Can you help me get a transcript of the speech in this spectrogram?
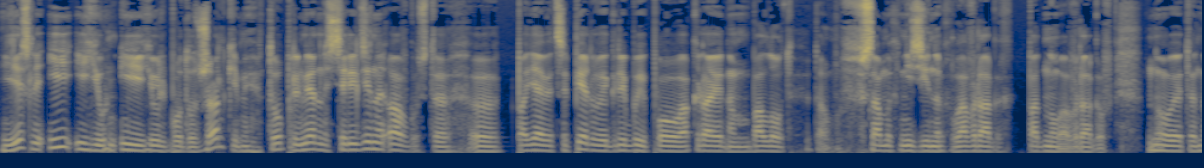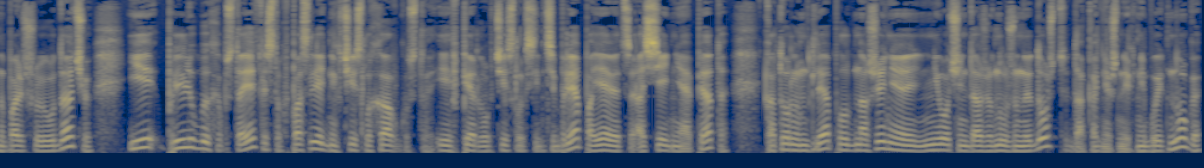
Если и июнь, и июль будут жаркими, то примерно с середины августа э, появятся первые грибы по окраинам болот, там, в самых низинах, во врагах, по дну оврагов, но это на большую удачу. И при любых обстоятельствах в последних числах августа и в первых числах сентября появится осенняя опята, которым для плодоношения не очень даже нужен и дождь, да, конечно, их не будет много,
